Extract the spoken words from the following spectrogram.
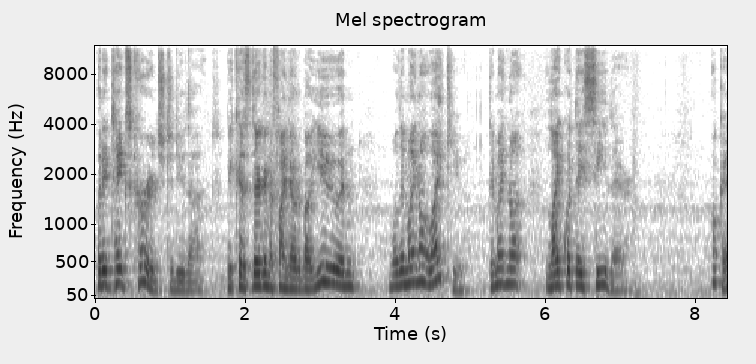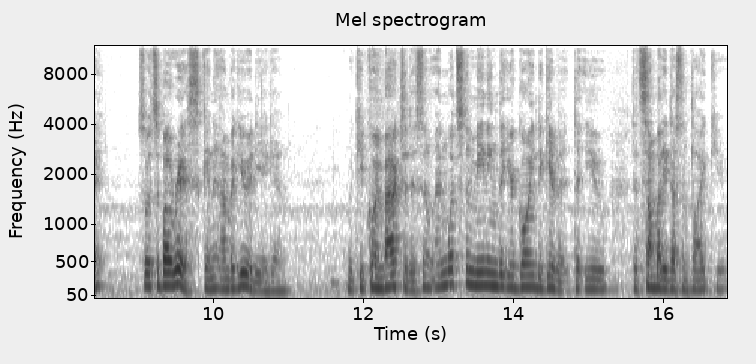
but it takes courage to do that because they're going to find out about you and Well, they might not like you. They might not like what they see there. Okay, so it's about risk and ambiguity again. We keep going back to this. And, and what's the meaning that you're going to give it that you that somebody doesn't like you,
